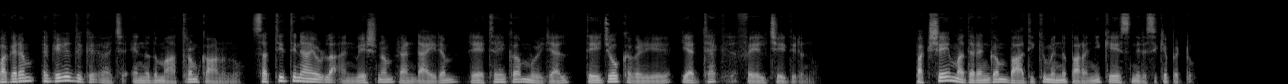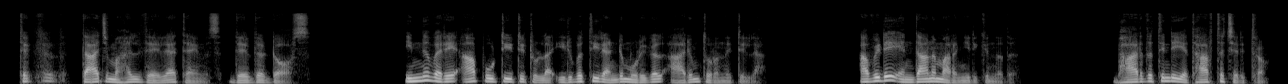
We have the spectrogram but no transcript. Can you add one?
പകരം എകഴുതുകച്ച് എന്നത് മാത്രം കാണുന്നു. സത്യത്തിനായുള്ള അന്വേഷണം രണ്ടായിരം രേഖ മുഴിയാൽ തേജോ കവഴിയെ യഥ ഫെയിൽ ചെയ്തിരുന്നു. പക്ഷേ മതരംഗം ബാധിക്കുമെന്ന് പറഞ്ഞ് കേസ് നിരസിക്കപ്പെട്ടു. താജ്മഹൽ ദേല ടൈംസ് ദേവ്ദർ ഡോർസ്. ഇന്ന് വരെ ആ പൂട്ടിയിട്ടിട്ടുള്ള ഇരുപത്തിരണ്ട് മുറികൾ ആരും തുറന്നിട്ടില്ല. അവിടെ എന്താണ് മറഞ്ഞിരിക്കുന്നത്? ഭാരതത്തിന്റെ യഥാർത്ഥ ചരിത്രം.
